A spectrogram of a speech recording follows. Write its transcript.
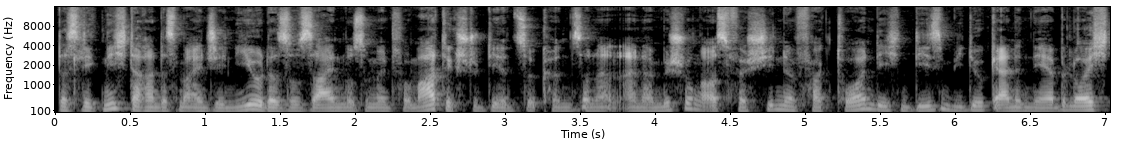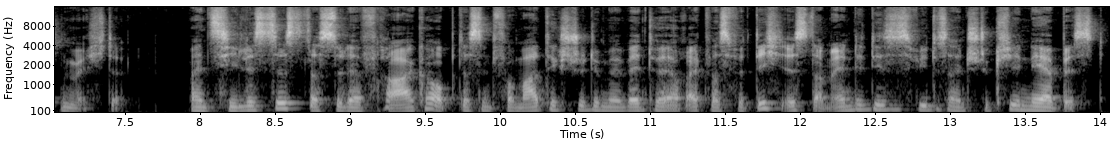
Das liegt nicht daran, dass man ein Genie oder so sein muss, um Informatik studieren zu können, sondern an einer Mischung aus verschiedenen Faktoren, die ich in diesem Video gerne näher beleuchten möchte. Mein Ziel ist es, dass du der Frage, ob das Informatikstudium eventuell auch etwas für dich ist, am Ende dieses Videos ein Stückchen näher bist.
